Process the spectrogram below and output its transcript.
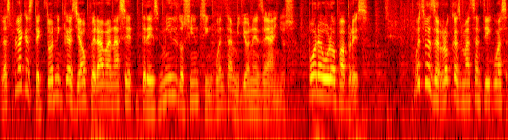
Las placas tectónicas ya operaban hace 3.250 millones de años, por Europa Press. Muestras de rocas más antiguas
